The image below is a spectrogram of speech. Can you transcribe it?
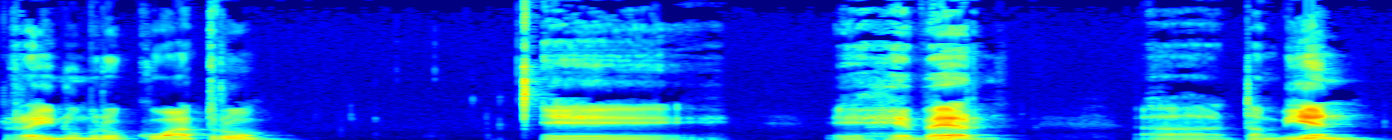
Rey número cuatro, Heber. Ah, también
